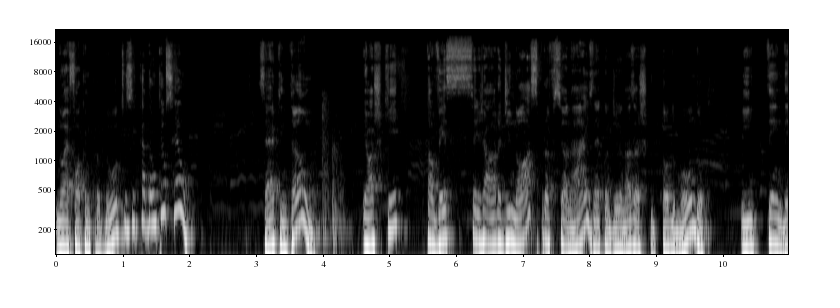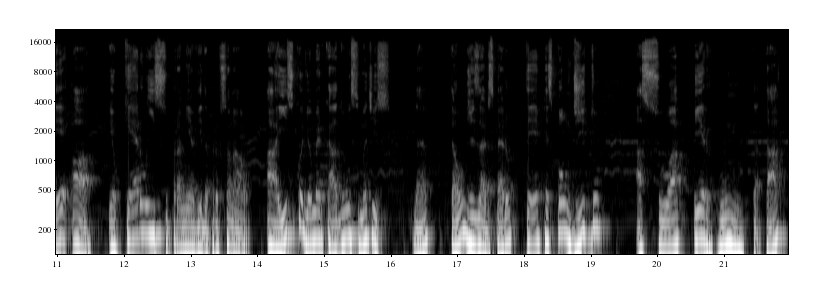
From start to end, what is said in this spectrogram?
não é foco em produtos e cada um tem o seu certo? Então, eu acho que talvez seja a hora de nós profissionais, né? Quando digo nós, acho que todo mundo entender, ó, eu quero isso para minha vida profissional. Aí escolher o mercado em cima disso, né? Então, Gisele, espero ter respondido a sua pergunta, tá?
